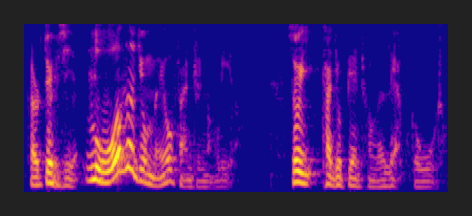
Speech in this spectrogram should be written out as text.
可是对不起，骡子就没有繁殖能力了，所以它就变成了两个物种。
